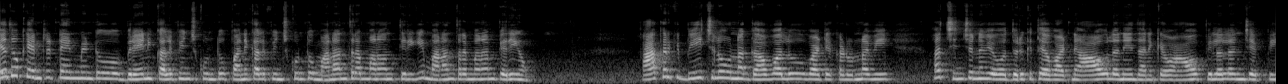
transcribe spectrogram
ఏదో ఒక ఎంటర్టైన్మెంట్ బ్రెయిన్ కల్పించుకుంటూ పని కల్పించుకుంటూ మనంతరం మనం తిరిగి మనంతరం మనం పెరిగాం. ఆఖరికి బీచ్లో ఉన్న గవ్వలు వాటి అక్కడ ఉన్నవి చిన్న చిన్నవి ఏవో దొరికితే వాటిని ఆవులని దానికి ఆవు పిల్లలని చెప్పి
